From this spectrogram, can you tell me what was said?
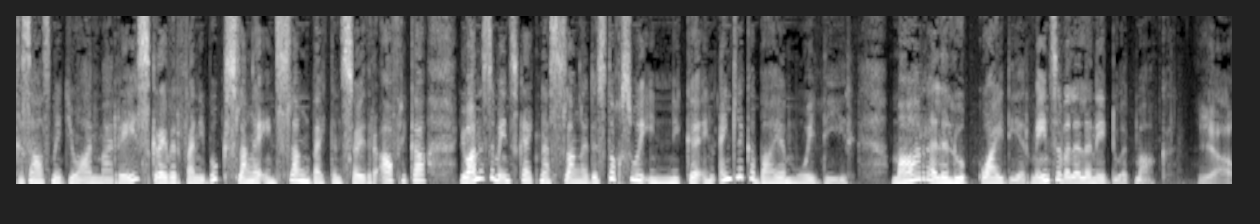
Ek gesels met Johan Maree, skrywer van die boek Slange en Slangbyt in Suider-Afrika. Johan, as 'n mens kyk na slange, dis tog so 'n unieke en eintlik 'n baie mooi dier, maar hulle loop kwaai deur. Mense wil hulle net doodmaak. Ja,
